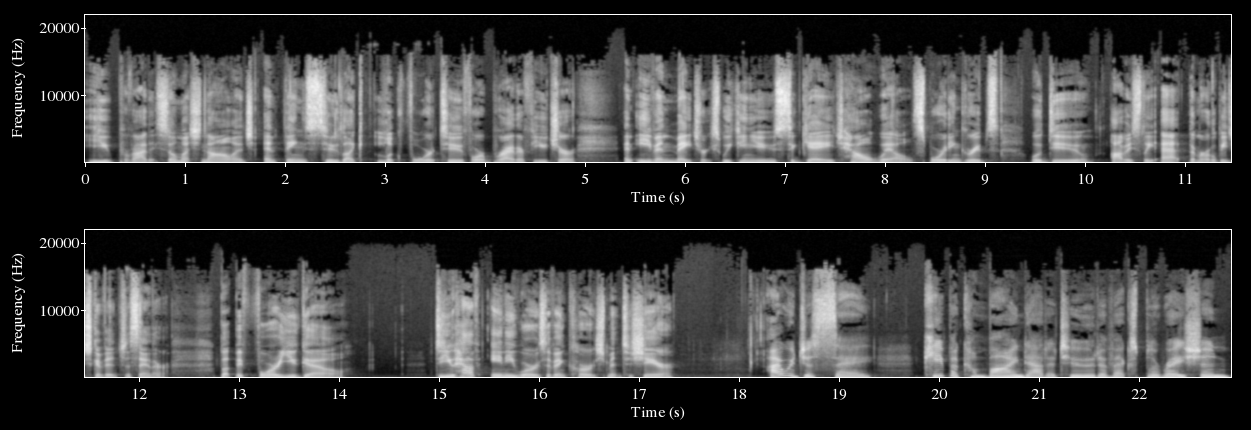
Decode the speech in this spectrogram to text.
You provided so much knowledge and things to like look forward to for a brighter future and even matrix we can use to gauge how well sporting groups will do, obviously at the Myrtle Beach Convention Center. But before you go, do you have any words of encouragement to share? I would just say keep a combined attitude of exploration,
